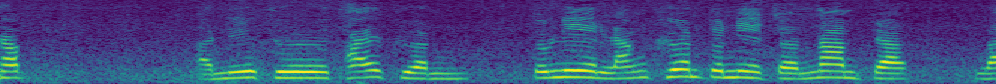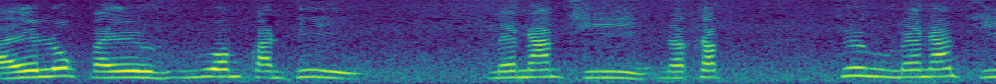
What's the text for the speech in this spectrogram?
ครับ อันนี้คือท้ายเขื่อนตรงนี้หลังเขื่อนตัวนี้จะน้ำจะไหลลงไปรวมกันที่แม่น้ำชีนะครับ ซึ่งแม่น้ำชี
